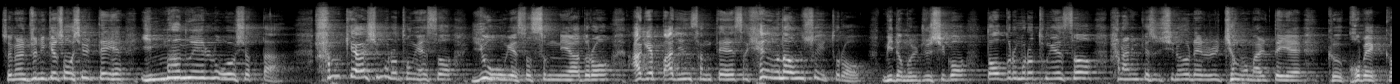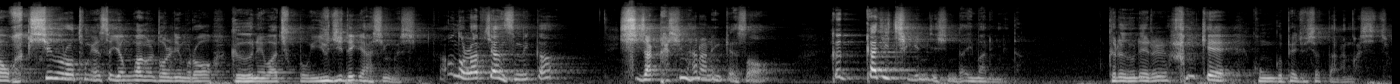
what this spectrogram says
소면 주님께서 오실 때에 임마누엘로 오셨다. 함께 하심으로 통해서 유혹에서 승리하도록 악에 빠진 상태에서 헤어나올 수 있도록 믿음을 주시고 또 그러므로 통해서 하나님께서 주시는 은혜를 경험할 때에 그 고백과 확신으로 통해서 영광을 돌림으로 그 은혜와 축복이 유지되게 하신 것입니다. 아, 놀랍지 않습니까? 시작하신 하나님께서 끝까지 책임지신다 이 말입니다. 그런 은혜를 함께 공급해 주셨다는 것이죠.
